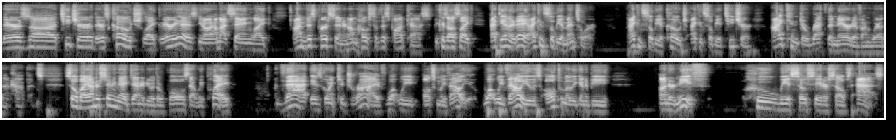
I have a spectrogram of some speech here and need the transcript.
there's uh teacher, there's coach, like there he is. You know, I'm not saying like I'm this person and I'm host of this podcast because I was like, at the end of the day, I can still be a mentor. I can still be a coach. I can still be a teacher. I can direct the narrative on where that happens. So by understanding the identity or the roles that we play, that is going to drive what we ultimately value. What we value is ultimately going to be underneath who we associate ourselves as.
